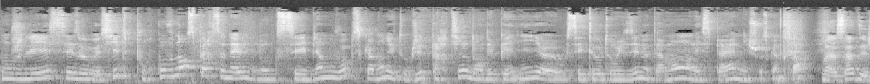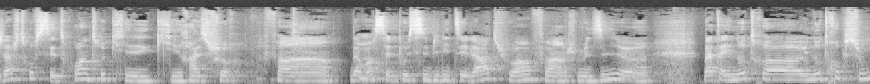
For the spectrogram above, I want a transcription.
congeler ses ovocytes pour convenance personnelle. Donc c'est bien nouveau parce qu'avant on était obligé de partir dans des pays euh, où c'était autorisé, notamment en Espagne, des choses comme ça. Bah, ça, déjà, je trouve c'est trop un truc qui, qui rassure. Enfin, d'avoir Mm. cette possibilité-là, tu vois. Enfin, je me dis, euh, bah, t'as une autre, euh, une autre option.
